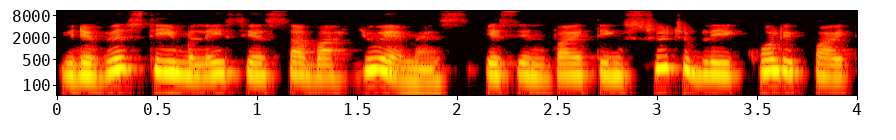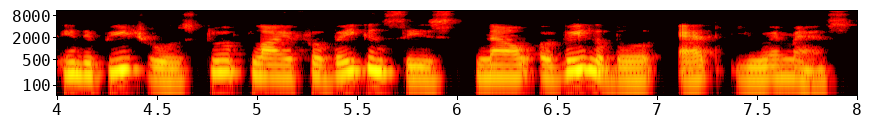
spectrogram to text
University Malaysia Sabah UMS is inviting suitably qualified individuals to apply for vacancies now available at UMS.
